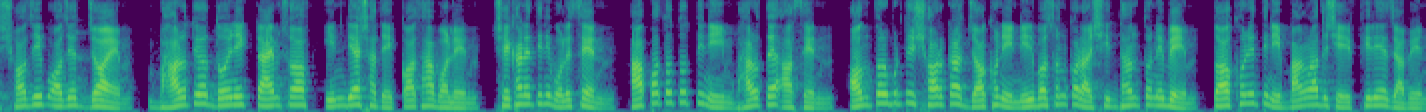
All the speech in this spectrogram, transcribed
সজীব অজেদ জয় ভারতীয় দৈনিক টাইমস অফ ইন্ডিয়ার সাথে কথা বলেন। সেখানে তিনি বলেছেন, আপাতত তিনি ভারতে আছেন। অন্তর্বর্তী সরকার যখনই নির্বাচন করার সিদ্ধান্ত নেবে, তখনই তিনি বাংলাদেশে ফিরে যাবেন।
